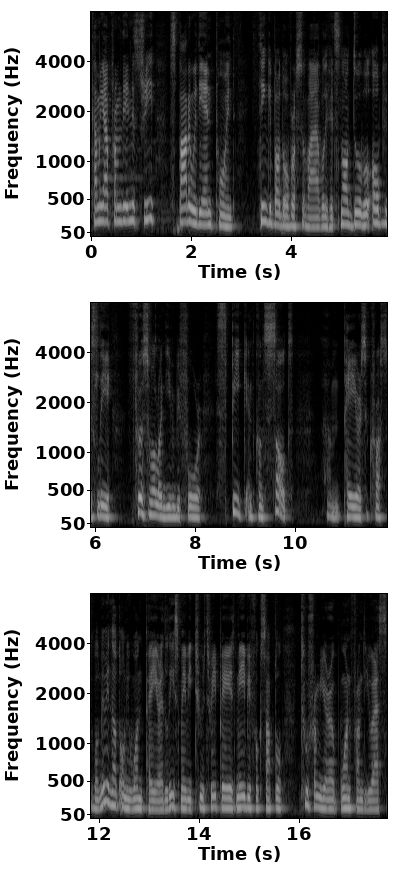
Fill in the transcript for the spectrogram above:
coming up from the industry, starting with the endpoint. Think about overall survival. If it's not doable, obviously, first of all, and even before, speak and consult um, payers across the world. Maybe not only one payer, at least maybe two three payers. Maybe, for example, two from Europe, one from the US,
